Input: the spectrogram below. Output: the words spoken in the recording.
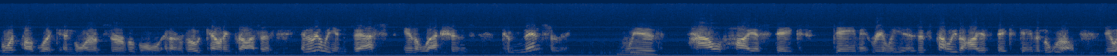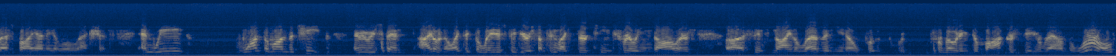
more public and more observable in our vote counting process and really invest in elections commensurate with how high a stakes game it really is. It's probably the highest stakes game in the world, U.S. biennial elections. And we want them on the cheap. I mean, we spent, I don't know, I think the latest figure is something like $13 trillion uh, since 9 11, you know, promoting democracy around the world.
